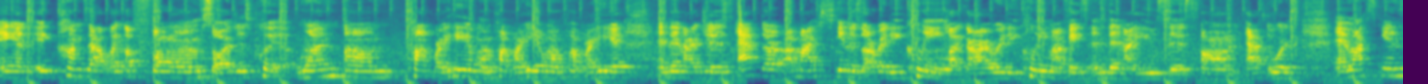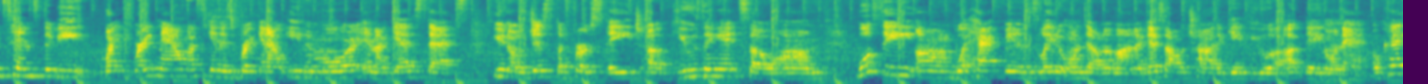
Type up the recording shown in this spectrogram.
and it comes out like a foam so I just put one um, pump right here one pump right here one pump right here and then I just after my skin is already clean like I already clean my face and then I use this um, afterwards and my skin tends to be like right now my skin is breaking out even more and I guess that's you know just the first stage of using it. So um, we'll see um, what happens later on down the line. I guess I'll try to give you an update on that okay?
